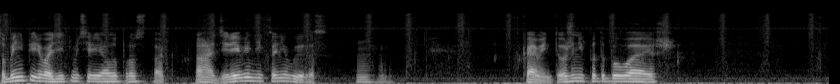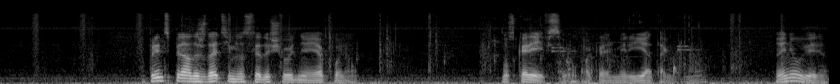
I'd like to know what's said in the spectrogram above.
Чтобы не переводить материалы просто так. А, деревья никто не вырос. Угу. Камень тоже не подобываешь принципе, надо ждать именно следующего дня, я понял. Ну, скорее всего, по крайней мере, я так думаю. Но я не уверен.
